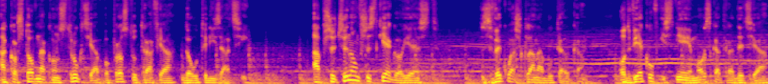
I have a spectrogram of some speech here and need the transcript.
a kosztowna konstrukcja po prostu trafia do utylizacji. A przyczyną wszystkiego jest zwykła szklana butelka. Od wieków istnieje morska tradycja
